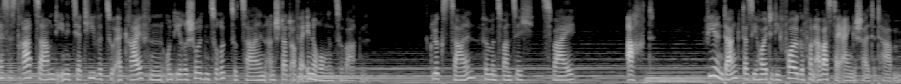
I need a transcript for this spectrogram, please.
Es ist ratsam, die Initiative zu ergreifen und Ihre Schulden zurückzuzahlen, anstatt auf Erinnerungen zu warten. Glückszahlen 25, 2, 8. Vielen Dank, dass Sie heute die Folge von Avastai eingeschaltet haben.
